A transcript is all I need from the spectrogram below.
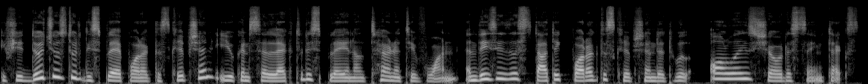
If you do choose to display a product description, you can select to display an alternative one, and this is a static product description that will always show the same text.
